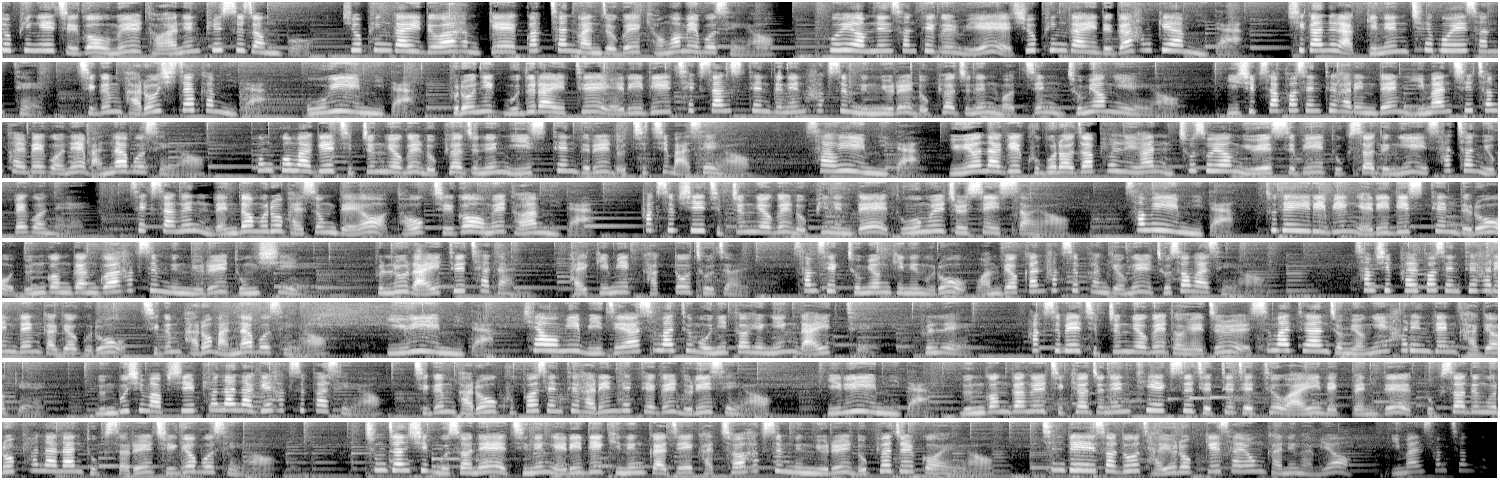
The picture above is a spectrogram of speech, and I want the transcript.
쇼핑의 즐거움을 더하는 필수 정보. 쇼핑 가이드와 함께 꽉 찬 만족을 경험해보세요. 후회 없는 선택을 위해 쇼핑 가이드가 함께합니다. 시간을 아끼는 최고의 선택. 지금 바로 시작합니다. 5위입니다. 브로닉 무드라이트 LED 책상 스탠드는 학습 능률을 높여주는 멋진 조명이에요. 24% 할인된 27,800원에 만나보세요. 꼼꼼하게 집중력을 높여주는 이 스탠드를 놓치지 마세요. 4위입니다. 유연하게 구부러져 편리한 초소형 USB 독서 등이 4,600원에 색상은 랜덤으로 발송되어 더욱 즐거움을 더합니다. 학습 시 집중력을 높이는 데 도움을 줄 수 있어요. 3위입니다. 투데이 리빙 LED 스탠드로 눈 건강과 학습 능률을 동시에 블루 라이트 차단, 밝기 및 각도 조절, 삼색 조명 기능으로 완벽한 학습 환경을 조성하세요. 38% 할인된 가격으로 지금 바로 만나보세요. 2위입니다. 샤오미 미지아 스마트 모니터 행잉 라이트 블랙 학습에 집중력을 더해줄 스마트한 조명이 할인된 가격에 눈부심 없이 편안하게 학습하세요. 지금 바로 9% 할인 혜택을 누리세요. 1위입니다. 눈 건강을 지켜주는 TXZZY 넥밴드 독서 등으로 편안한 독서를 즐겨보세요. 충전식 무선에 지능 LED 기능까지 갖춰 학습 능률을 높여줄 거예요. 침대에서도 자유롭게 사용 가능하며 23,900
